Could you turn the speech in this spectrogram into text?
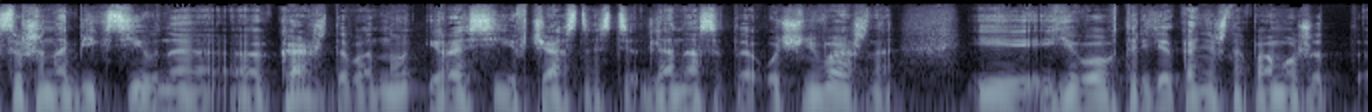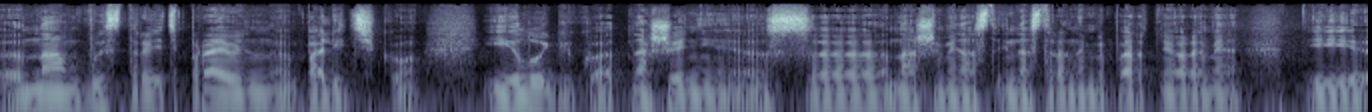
совершенно объективно э, каждого, но и России в частности. Для нас это очень важно. И его авторитет, конечно, поможет э, нам выстроить правильную политику и логику отношений с э, нашими иностранными партнерами и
